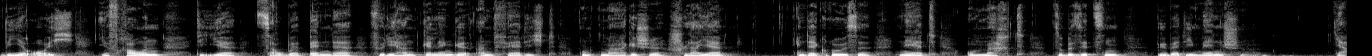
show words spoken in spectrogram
Wehe euch, ihr Frauen, die ihr Zauberbänder für die Handgelenke anfertigt und magische Schleier in der Größe näht um Macht zu besitzen über die Menschen. Ja,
